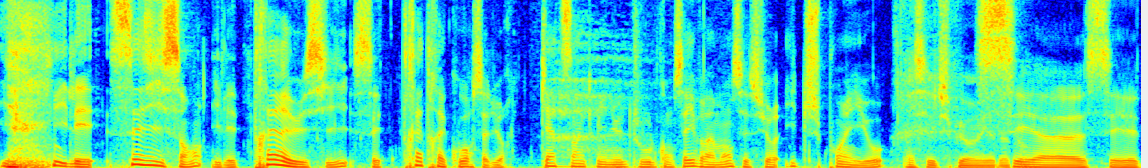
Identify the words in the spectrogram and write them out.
Il, est saisissant, il est très réussi, c'est très très court, ça dure 4-5 minutes, je vous le conseille vraiment, c'est sur itch.io. Ah, c'est. C'est euh, c'est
